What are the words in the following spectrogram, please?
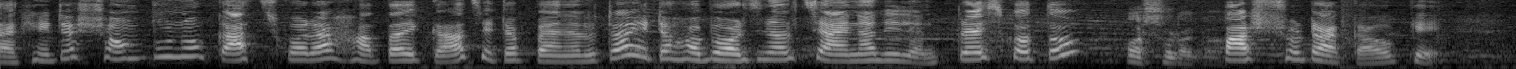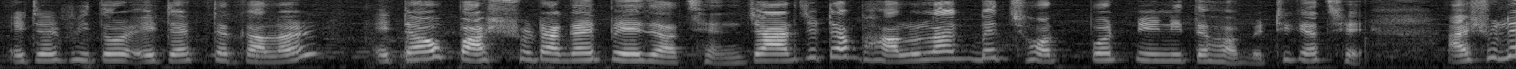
দেখেন এটা সম্পূর্ণ কাজ করা হাতায় কাজ এটা প্যানেলটা এটা হবে অরিজিনাল চায়না লিলেন প্রাইস কত? পাঁচশো টাকা। পাঁচশো টাকা ওকে এটার ভিতর এটা একটা কালার এটাও পাঁচশো টাকায় পেয়ে যাচ্ছেন। যার যেটা ভালো লাগবে ঝটপট নিয়ে নিতে হবে ঠিক আছে? আসলে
